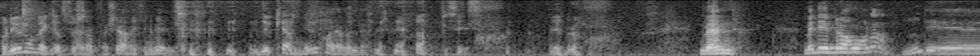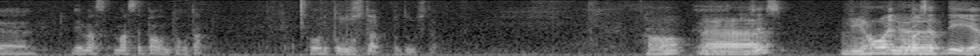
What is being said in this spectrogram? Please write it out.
Har du någon veckans ja, du Verstappen? får köra vilken du vill. Du kan. Men nu har jag väl det. Ja, precis. Det är bra. Men, men det är en bra månad. Mm. Det är, det är mass, massipantårta. På, På torsdag. På torsdag. Ja, Eh, eh, precis. vi har Men ju... oavsett det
